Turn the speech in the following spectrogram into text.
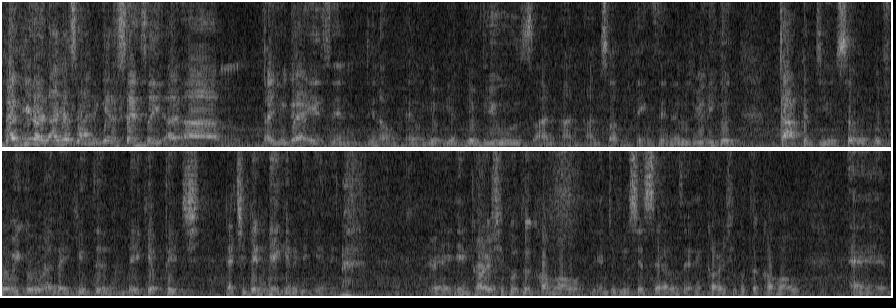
But you know, I just wanted to get a sense of uh, um, that you guys and you know and your, your, your views on, on, on certain things, and it was really good talking to you. So before we go, I'd like you to make your pitch that you didn't make in the beginning. right? Encourage people to come out, introduce yourselves, and encourage people to come out and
